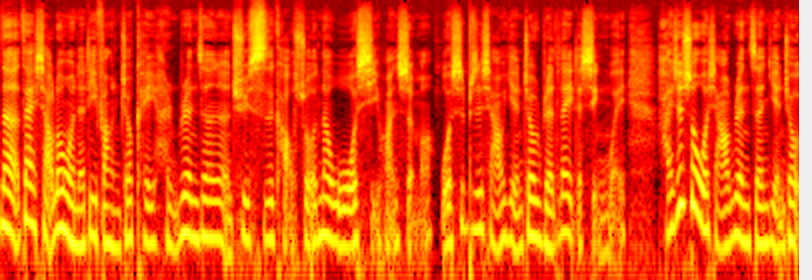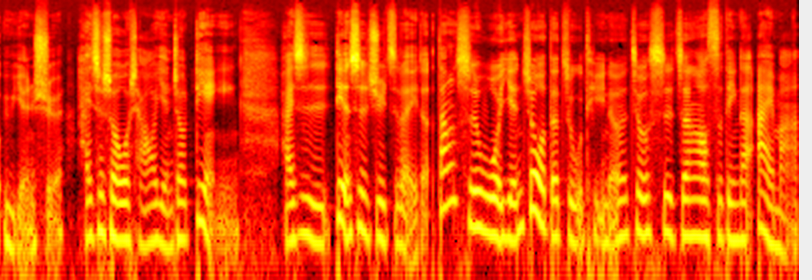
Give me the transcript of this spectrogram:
那在小论文的地方，你就可以很认真的去思考说，那我喜欢什么？我是不是想要研究人类的行为？还是说我想要认真研究语言学？还是说我想要研究电影？还是电视剧之类的？当时我研究的主题呢，就是珍奥斯汀的《艾玛》。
